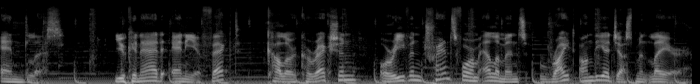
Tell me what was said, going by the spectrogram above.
endless. You can add any effect, color correction, or even transform elements right on the adjustment layer.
